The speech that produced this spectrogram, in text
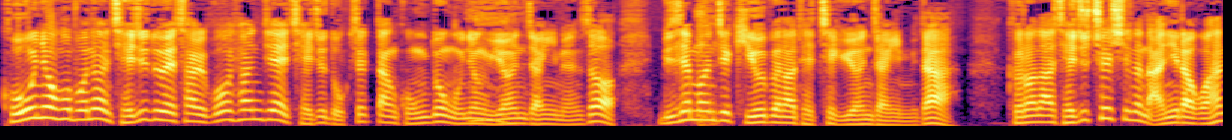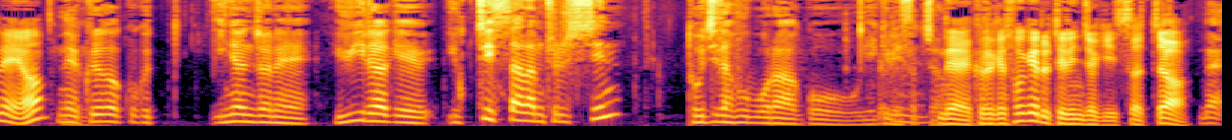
고은영 후보는 제주도에 살고 현재 제주 녹색당 공동운영위원장이면서 미세먼지 기후변화 대책위원장입니다. 그러나 제주 출신은 아니라고 하네요. 네, 그래갖고 그 2년 전에 유일하게 육지 사람 출신 도지사 후보라고 얘기를 했었죠. 네, 그렇게 소개를 드린 적이 있었죠. 네.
